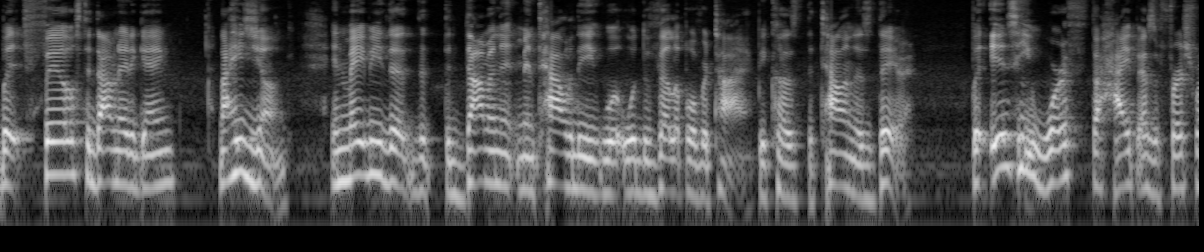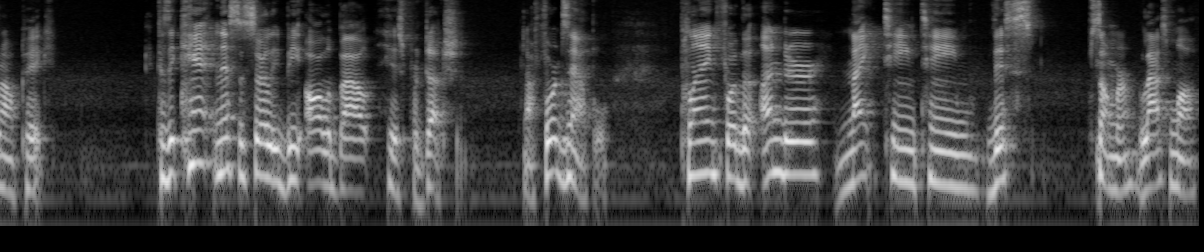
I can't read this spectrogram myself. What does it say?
but fails to dominate a game? Now he's young, and maybe the, the, the dominant mentality will, will develop over time because the talent is there. But is he worth the hype as a first round pick? Because it can't necessarily be all about his production. Now, for example, playing for the under 19 team this summer, last month.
